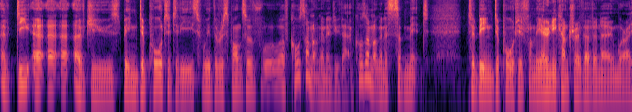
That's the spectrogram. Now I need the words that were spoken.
of de- uh, uh, uh, of Jews being deported to the east with the response of, "Of course, I'm not going to do that. Of course, I'm not going to submit to being deported from the only country I've ever known, where I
